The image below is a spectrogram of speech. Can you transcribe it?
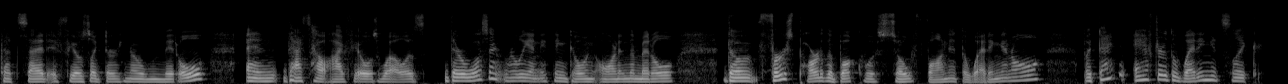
that said it feels like there's no middle, and that's how I feel as well. Is there wasn't really anything going on in the middle. The first part of the book was so fun at the wedding and all, but then after the wedding, it's like,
